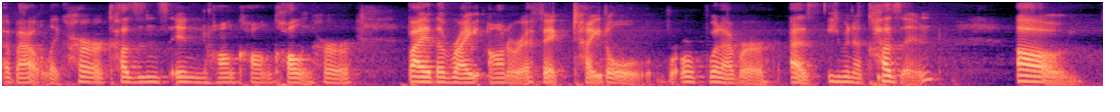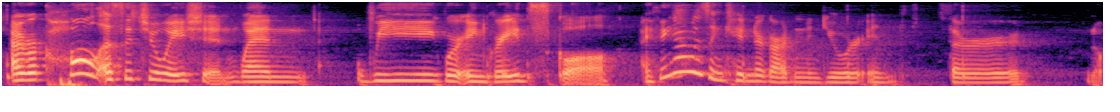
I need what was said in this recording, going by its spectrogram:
about like her cousins in Hong Kong calling her by the right honorific title or whatever as even a cousin. Um, I recall a situation when we were in grade school. I think I was in kindergarten and you were in third, no,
